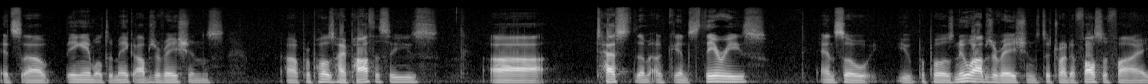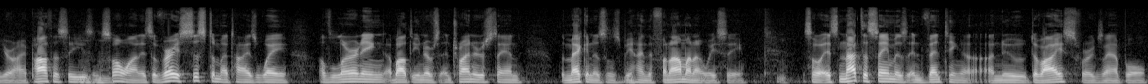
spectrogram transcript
It's uh, being able to make observations, uh, propose hypotheses, uh, test them against theories, and so you propose new observations to try to falsify your hypotheses and so on. It's a very systematized way of learning about the universe and trying to understand the mechanisms behind the phenomena we see. So it's not the same as inventing a, a new device, for example,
